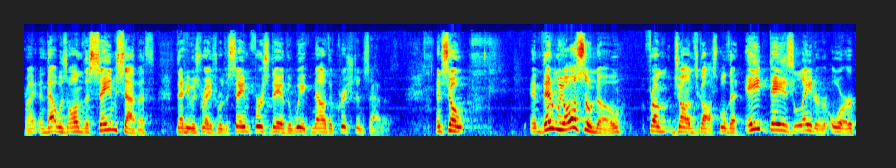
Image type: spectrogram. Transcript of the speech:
right? And that was on the same Sabbath that he was raised, or the same first day of the week, now the Christian Sabbath. And so, and then we also know from John's gospel that eight days later, or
